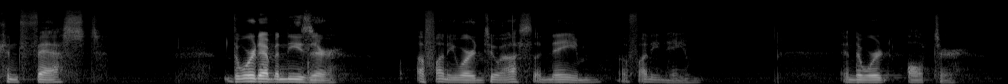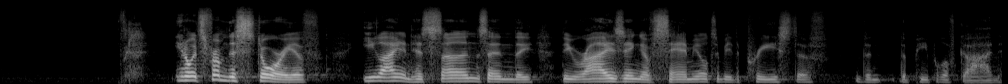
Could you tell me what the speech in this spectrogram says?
confessed, the word Ebenezer, a funny word to us, a name, a funny name, and the word altar. You know, it's from this story of Eli and his sons and the, the rising of Samuel to be the priest of the, the people of God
